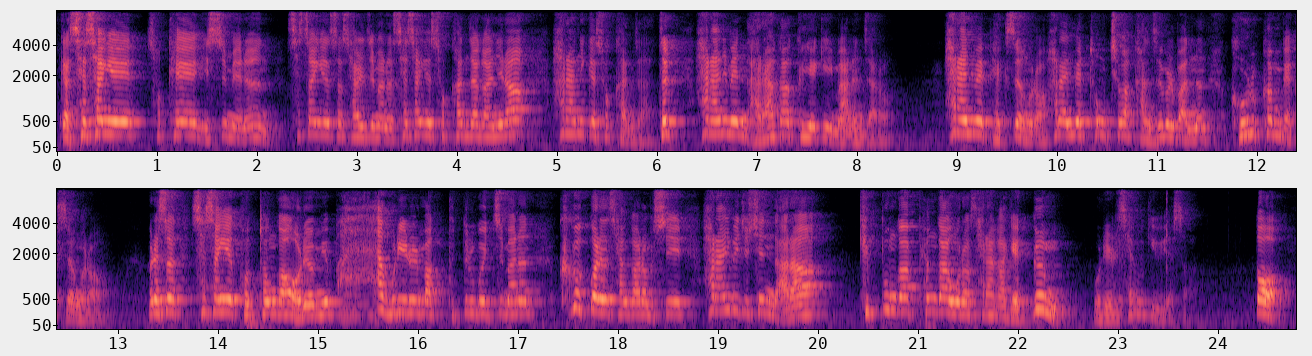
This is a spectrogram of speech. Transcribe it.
그러니까 세상에 속해 있으면은 세상에서 살지만은 세상에 속한 자가 아니라 하나님께 속한 자, 즉 하나님의 나라가 그에게 임하는 자로 하나님의 백성으로 하나님의 통치와 간섭을 받는 거룩한 백성으로 그래서 세상의 고통과 어려움이 막 우리를 막 붙들고 있지만은 그것과는 상관없이 하나님이 주신 나라 기쁨과 평강으로 살아가게끔 우리를 세우기 위해서 또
